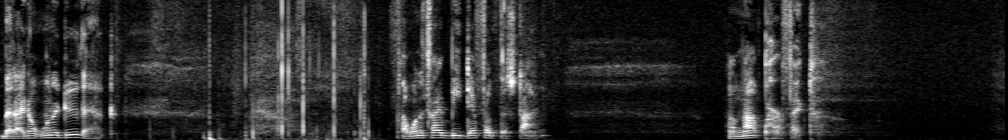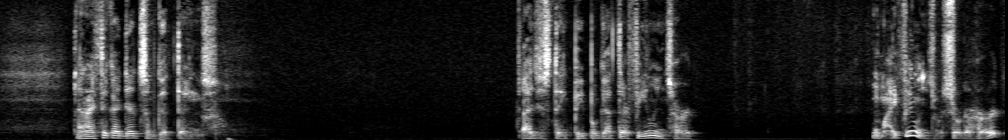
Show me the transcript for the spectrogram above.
But I don't want to do that. I want to try to be different this time. I'm not perfect. And I think I did some good things. I just think people got their feelings hurt. My feelings were sort of hurt.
